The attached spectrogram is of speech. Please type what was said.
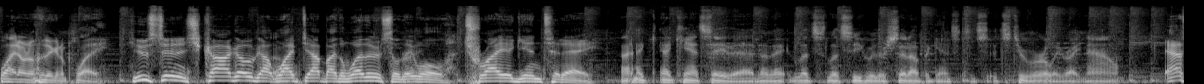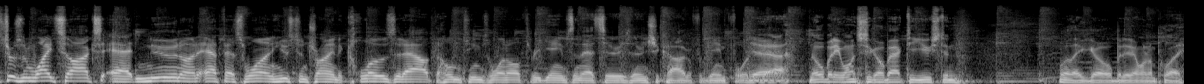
Well, I don't know who they're going to play. Houston and Chicago got oh. wiped out by the weather, so they will try again today. I, I, I can't say that. Let's let's see who they're set up against. It's it's too early right now. Astros and White Sox at noon on FS1. Houston trying to close it out. The home teams won all three games in that series. They're in Chicago for game four. today. Yeah, nobody wants to go back to Houston. Well, they go, but they don't want to play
